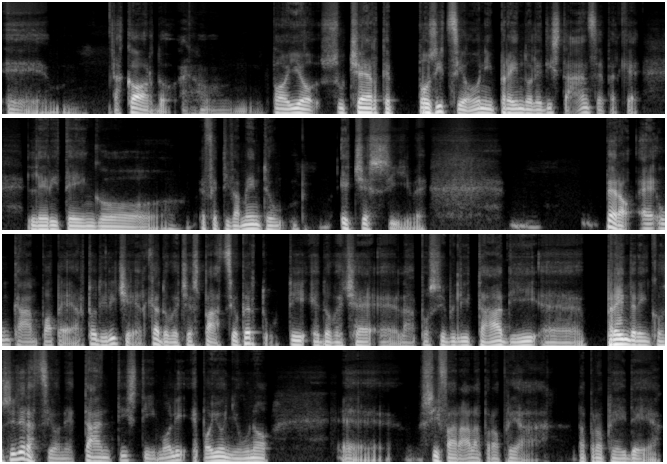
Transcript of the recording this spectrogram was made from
Ehm, d'accordo, ecco, poi io su certe posizioni prendo le distanze perché le ritengo effettivamente un eccessive. Però è un campo aperto di ricerca dove c'è spazio per tutti e dove c'è, ehm, la possibilità di, ehm, prendere in considerazione tanti stimoli e poi ognuno, ehm, si farà la propria la propria idea.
